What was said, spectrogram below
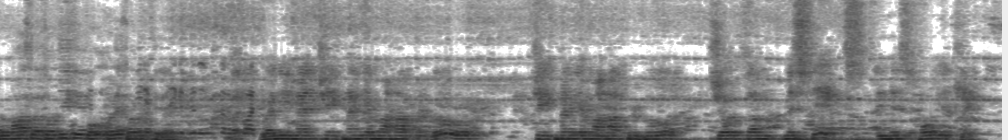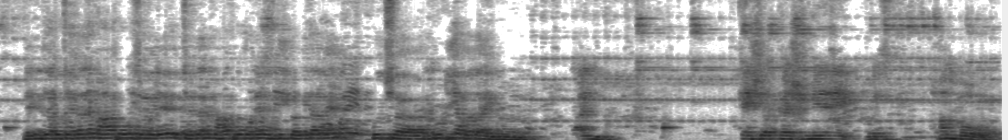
और माँ सरस्वती के बहुत बड़े भक्त थे। महाप्रभु महाप्रभु some mistakes in his poetry. लेकिन जब चैतन्य महाप्रभु से मिले तो चैतन्य महाप्रभु ने उनकी कविता में कुछ त्रुटियाँ बताई उन्होंने Keshav Kashmiri was humbled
